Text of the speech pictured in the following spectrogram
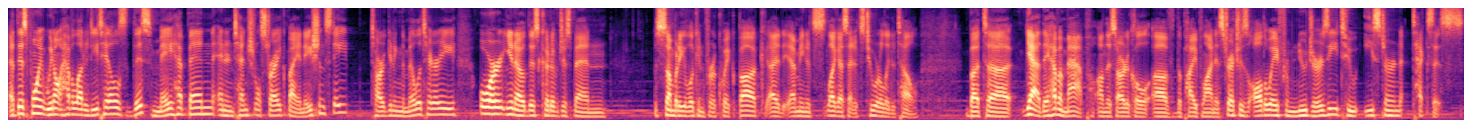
at this point, we don't have a lot of details. This may have been an intentional strike by a nation state targeting the military, or, you know, this could have just been somebody looking for a quick buck. I, I mean, it's like I said, it's too early to tell. But uh, yeah, they have a map on this article of the pipeline. It stretches all the way from New Jersey to eastern Texas.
